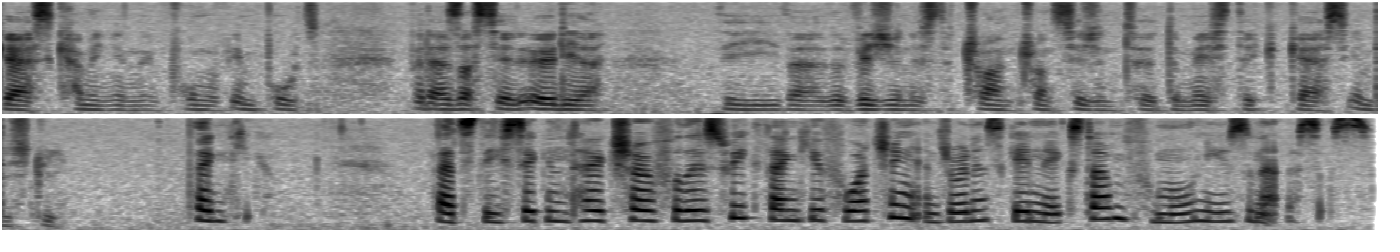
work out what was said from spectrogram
gas coming in the form of imports, but as I said earlier, the, the the vision is to try and transition to a domestic gas industry. Thank you. That's the second take show for this week. Thank you for watching and join us again next time for more news analysis.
